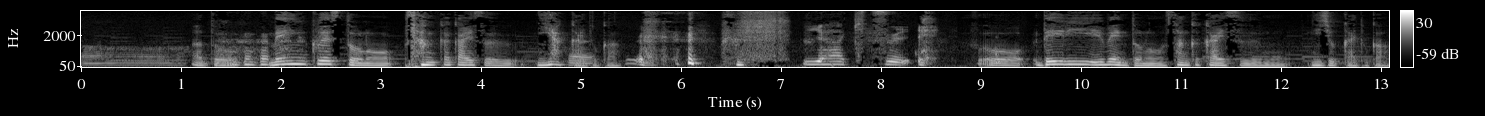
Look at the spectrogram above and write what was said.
ああとメインクエストの参加回数200回とか、あ。いやー、きつい。そう。デイリーイベントの参加回数も20回とか。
